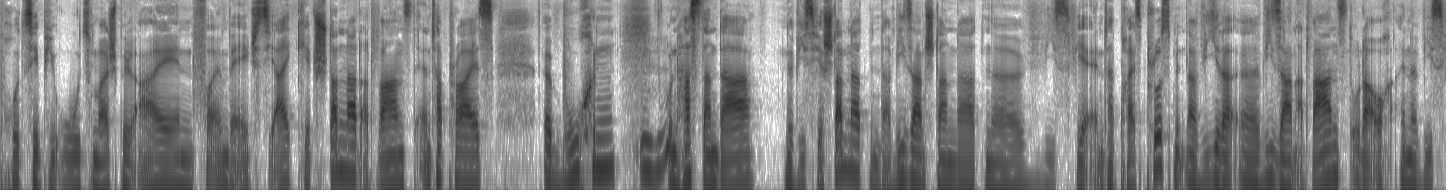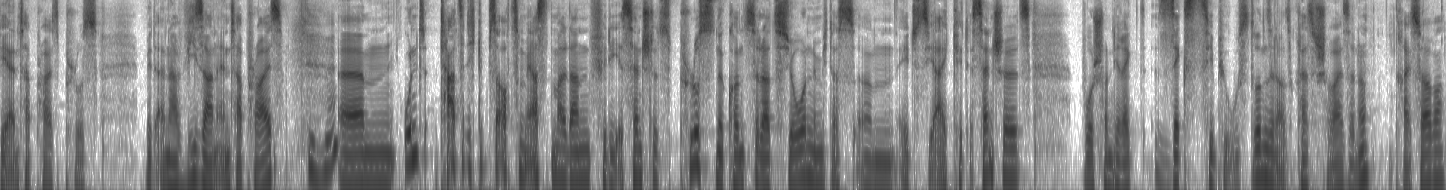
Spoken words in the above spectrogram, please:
pro CPU zum Beispiel ein VMware HCI Kit Standard, Advanced, Enterprise äh, buchen mhm. und hast dann da eine vSphere Standard mit einer vSAN Standard, eine vSphere Enterprise Plus mit einer äh, vSAN Advanced oder auch eine vSphere Enterprise Plus mit einer vSAN Enterprise. Mhm. Ähm, und tatsächlich gibt es auch zum ersten Mal dann für die Essentials Plus eine Konstellation, nämlich das ähm, HCI Kit Essentials, wo schon direkt sechs CPUs drin sind, also klassischerweise ne? drei Server.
